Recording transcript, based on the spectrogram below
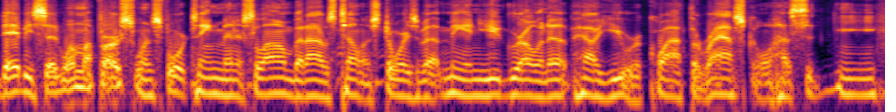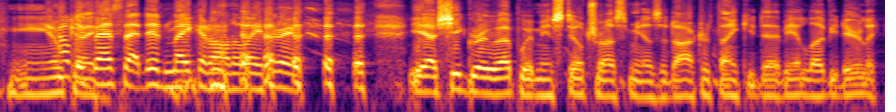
Debbie said, "Well, my first one's 14 minutes long, but I was telling stories about me and you growing up, how you were quite the rascal." I said, "Yeah, yeah, Probably "Okay." best that didn't make it all the way through. Yeah, she grew up with me and still trusts me as a doctor. Thank you, Debbie. I love you dearly.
